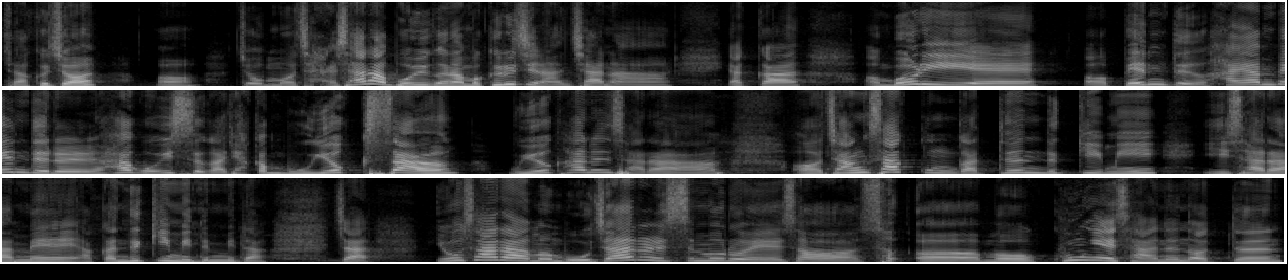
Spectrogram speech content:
자 그죠? 어, 좀 뭐 잘 살아 보이거나 뭐 그러진 않잖아. 약간 어, 머리에 어, 밴드 하얀 밴드를 하고 있어가지고 약간 무역상 무역하는 사람, 어, 장사꾼 같은 느낌이 이 사람의 약간 느낌이 듭니다. 자, 요 사람은 모자를 쓰므로 해서 서, 어, 뭐 궁에 사는 어떤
